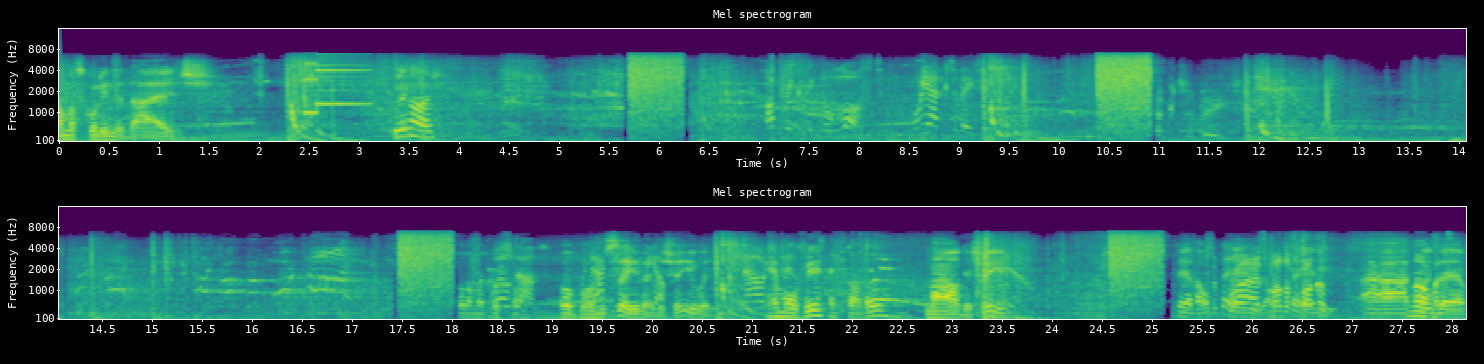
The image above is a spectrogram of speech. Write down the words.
Só masculinidade. Verdade. Uplink signal lost. Reactivated. Pela Well Microsoft. done. Ô, porra, não sei, velho. Deixa aí. Now Remover esse computador? Não, deixa aí. Altere, Surprise, motherfucker. altere. A Não, coisa mas- é,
